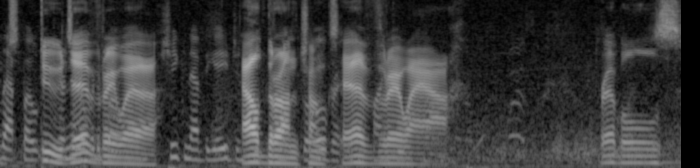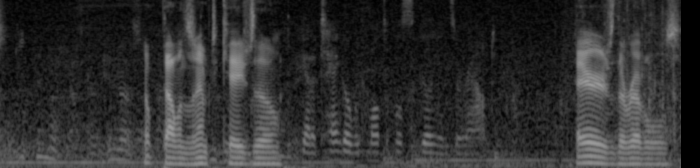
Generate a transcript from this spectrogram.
dudes, that boat dudes turn it over to Bo. everywhere. She can have the agents. Aldron chunks everywhere. Rebels. Nope, that one's an empty cage though. Got a tango with multiple civilians around. There's the rebels.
